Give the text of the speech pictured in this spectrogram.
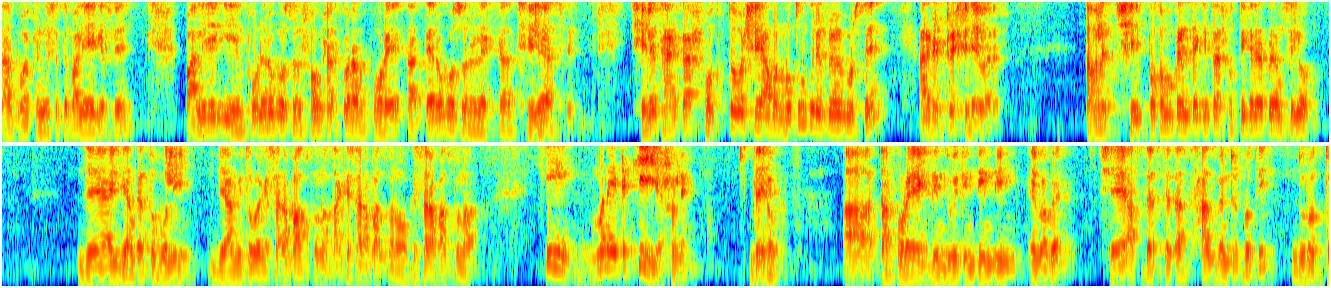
তার বয়ফ্রেন্ডের সাথে পালিয়ে গেছে। পালিয়ে গিয়ে পনেরো বছর সংসার করার পরে তার তেরো বছরের একটা ছেলে আছে। ছেলে থাকা সত্ত্বেও সে আবার নতুন করে প্রেমে পড়ছে আর একটা ট্যাক্সি ড্রাইভারের তাহলে সেই প্রথম প্রেমটা কি তার সত্যিকারের প্রেম ছিল? যে এই যে আমরা এত বলি যে আমি তোমাকে সারা বাঁচবো না, তাকে সারা বাঁচবো না, ওকে সারা বাঁচবো না। এই মানে এটা কি আসলে? যাই হোক। তারপরে একদিন, দুই দিন, তিন দিন এইভাবে সে আস্তে আস্তে তার হাজবেন্ডের প্রতি দূরত্ব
